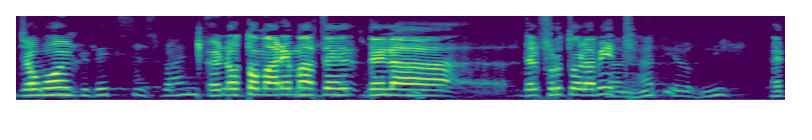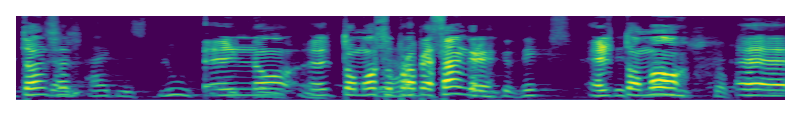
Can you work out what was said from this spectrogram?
yo voy, eh, no tomaré más de, de la, del fruto de la vid entonces, él no tomó su propia sangre, él tomó eh,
